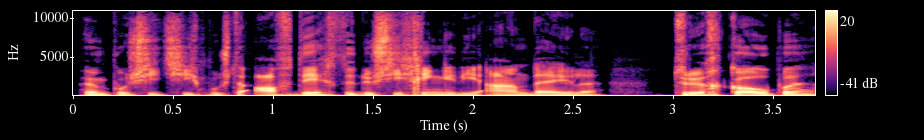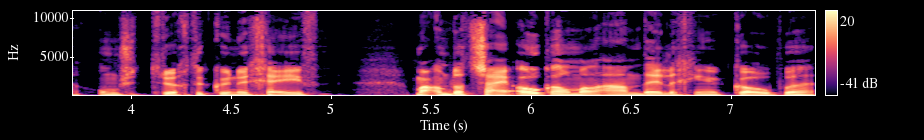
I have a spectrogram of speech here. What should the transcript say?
hun posities moesten afdichten. Dus die gingen die aandelen terugkopen om ze terug te kunnen geven. Maar omdat zij ook allemaal aandelen gingen kopen,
